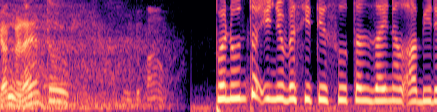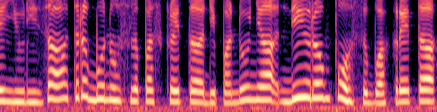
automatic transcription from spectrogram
Janganlah tu. Penuntut Universiti Sultan Zainal Abidin Yuriza terbunuh selepas kereta dipandunya dirempuh sebuah kereta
